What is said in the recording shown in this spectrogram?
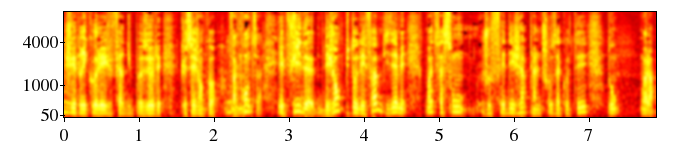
Je vais bricoler, je vais faire du puzzle, que sais-je encore? En fin de compte, ça. Et puis de- des gens, plutôt des femmes, qui disaient, mais moi de toute façon, je fais déjà plein de choses à côté. Donc voilà.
